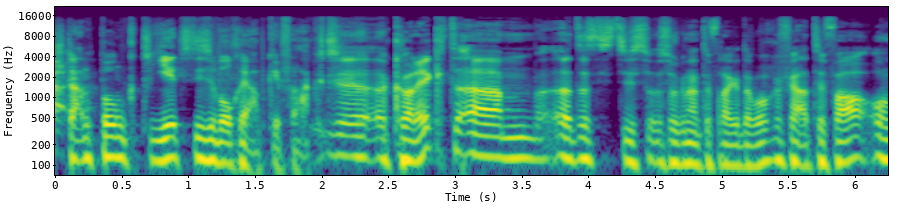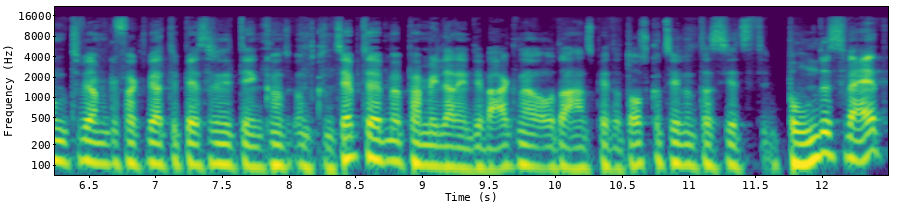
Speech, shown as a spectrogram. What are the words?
Standpunkt jetzt diese Woche abgefragt. Äh, korrekt. Ähm, das ist die sogenannte Frage der Woche für ATV. Und wir haben gefragt, wer hat die besseren Ideen und Konzepte? Pamela Rendi-Wagner oder Hans-Peter Doskozil. Und das ist jetzt bundesweit.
